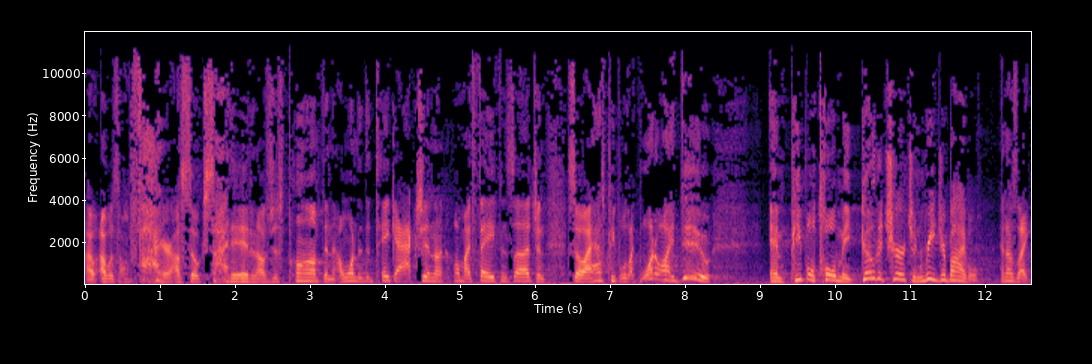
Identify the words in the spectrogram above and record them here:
I, I, was on fire. I was so excited and I was just pumped and I wanted to take action on my faith and such. And so I asked people like, what do I do? And people told me, go to church and read your Bible. And I was like,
